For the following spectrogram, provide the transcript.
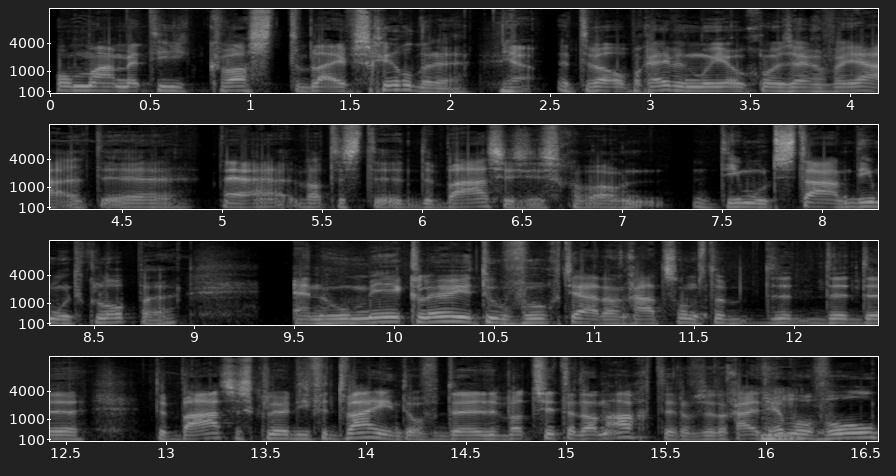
om maar met die kwast te blijven schilderen. Ja. Terwijl op een gegeven moment moet je ook gewoon zeggen van ja, het, eh, nou ja wat is de, de basis is gewoon, die moet staan, die moet kloppen. En hoe meer kleur je toevoegt, ja, dan gaat soms de, de, de, de, de basiskleur die verdwijnt. Of de, wat zit er dan achter? Of zo, dan ga je het Mhm. helemaal vol.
